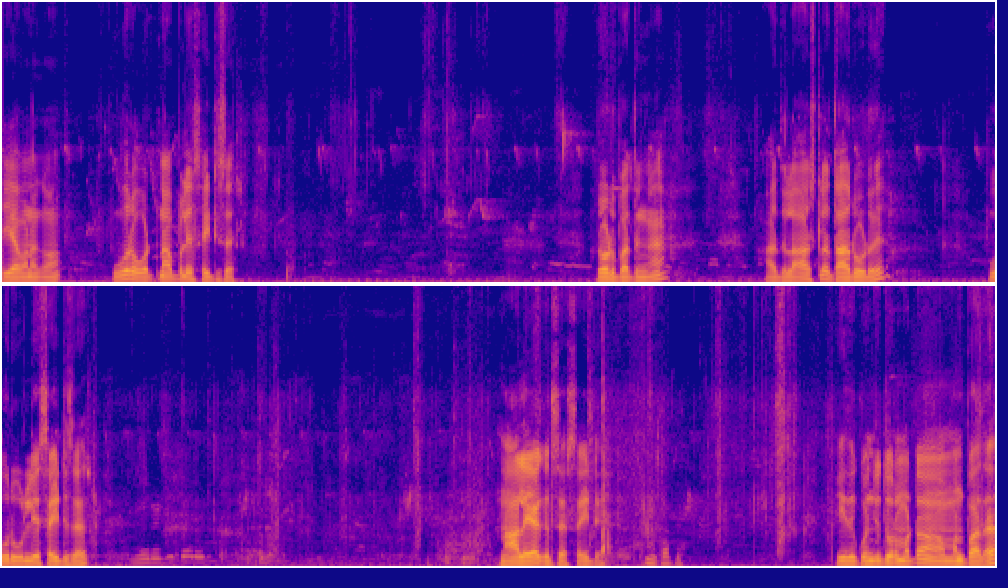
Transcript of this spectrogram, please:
ஐயா வணக்கம். ஊரை ஒட்டினாப்புலே சைட்டு சார் ரோடு பார்த்துங்க. அது லாஸ்ட்டில் தார் ரோடு. ஊர் உள்ளே சைட்டு சார் நாலு ஏக்கர் சார் சைட்டு இது கொஞ்சம் தூரம் மட்டும் மண் பாதை.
